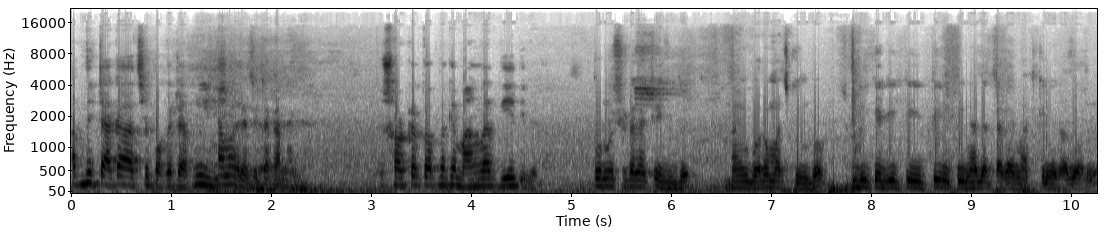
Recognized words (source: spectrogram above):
আপনি টাকা আছে পকেটে আপনি ইলিশ আমার কাছে টাকা নাই। সরকার তো আপনাকে মাংনার দিয়ে দিবে। পনেরোশো টাকা কেজি দেবে আমি বড় মাছ কিনবো। দুই কেজি তিন তিন হাজার টাকায় মাছ কিনে খাব আমি।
